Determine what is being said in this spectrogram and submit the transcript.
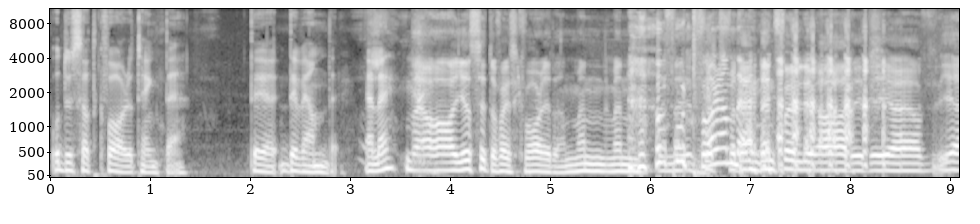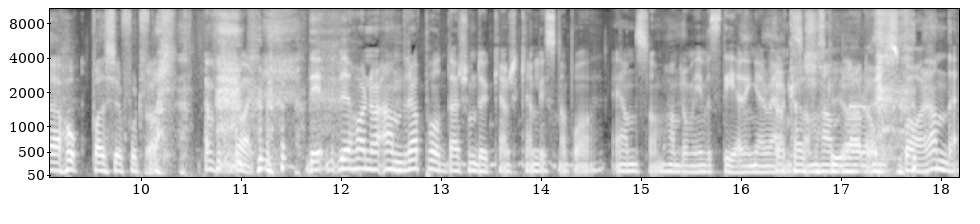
Och du satt kvar och tänkte, det, det vänder? Eller? Ja, jag sitter faktiskt kvar i den. Men, men, fortfarande? Den, den, följer, ja, det, det, jag, jag hoppas jag fortfarande. Jag förstår. Det, vi har några andra poddar som du kanske kan lyssna på. En som handlar om investeringar och en som handlar om sparande.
